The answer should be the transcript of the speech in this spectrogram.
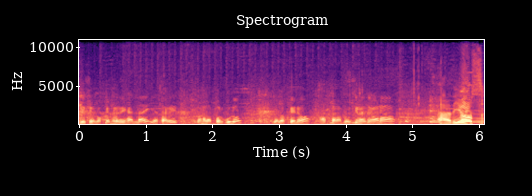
Y eso, los que no le deis al like, ya sabéis, os van a dar por culo. Y a los que no, hasta la próxima semana. Adiós.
